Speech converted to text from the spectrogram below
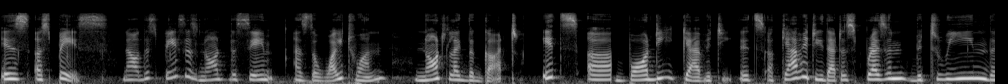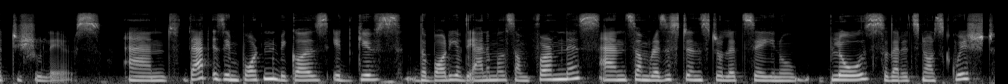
is a space. Now this space is not the same as the white one, not like the gut, it's a body cavity. It's a cavity that is present between the tissue layers. And that is important because it gives the body of the animal some firmness and some resistance to let's say you know blows so that it's not squished.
